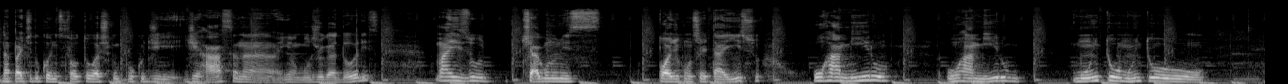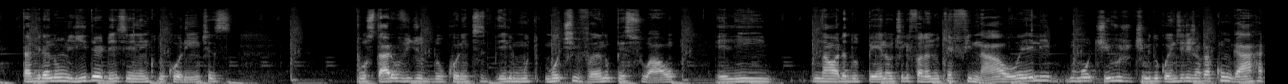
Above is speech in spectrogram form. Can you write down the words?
Na parte do Corinthians faltou, acho que um pouco de, de raça na, em alguns jogadores, mas o Thiago Nunes pode consertar isso. O Ramiro, o Ramiro muito, muito tá virando um líder desse elenco do Corinthians. Postaram o vídeo do Corinthians ele motivando o pessoal, ele na hora do pênalti, ele falando que é final. Ele motiva o time do Corinthians, ele joga com garra.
